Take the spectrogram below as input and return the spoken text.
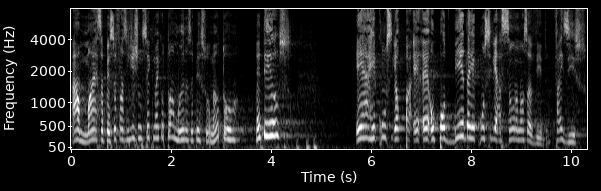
a amar essa pessoa e fala assim: gente, não sei como é que eu estou amando essa pessoa, mas eu estou. É Deus. É, a é, o, é, é o poder da reconciliação na nossa vida. Faz isso.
